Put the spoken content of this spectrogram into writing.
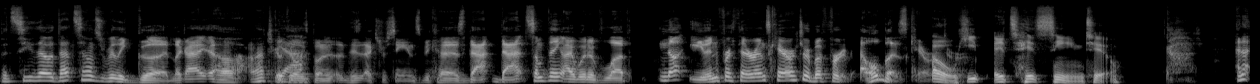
But see, though, that sounds really good. Like I, uh, I have to go through Yeah. all these bonus, these extra scenes because that that's something I would have loved. Not even for Theron's character, but for Elba's character. Oh, he it's his scene too. God. And I,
